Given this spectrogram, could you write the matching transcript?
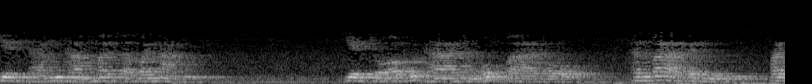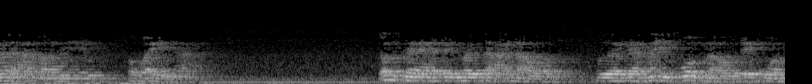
จตถังธรรมมัสวนังเจตโฉพุทธานุมุปปาโทท่านว่าเป็นภาษาบาลีเอาไว้นะต้องแปลเป็นภาษาเรา เพื่อจะให้พวกเราได้ความ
